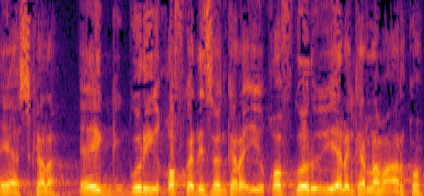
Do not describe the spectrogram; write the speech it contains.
ayaa iskala ee guri qofka dhisan kara iyo qof goori u kara lama arko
